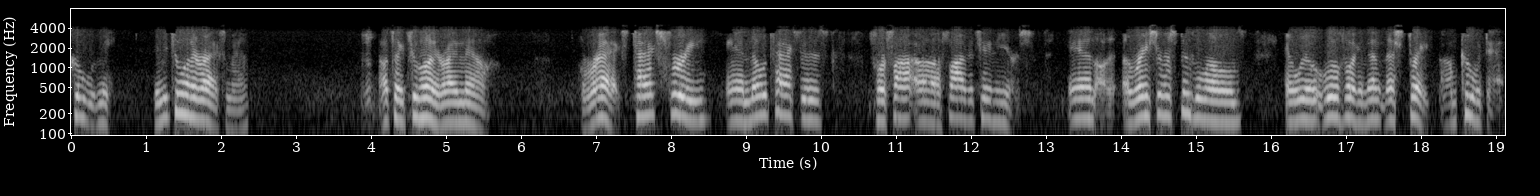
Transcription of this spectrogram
cool with me. Give me two hundred racks, man. I'll take two hundred right now. Racks, tax free, and no taxes for five uh, five to ten years, and erase your student loans, and we'll we'll fucking that, that's straight. I'm cool with that.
